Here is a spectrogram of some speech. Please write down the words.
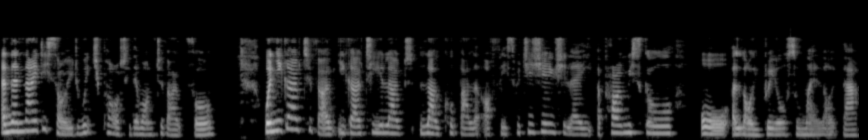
and then they decide which party they want to vote for. When you go to vote, you go to your lo local ballot office, which is usually a primary school or a library or somewhere like that.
